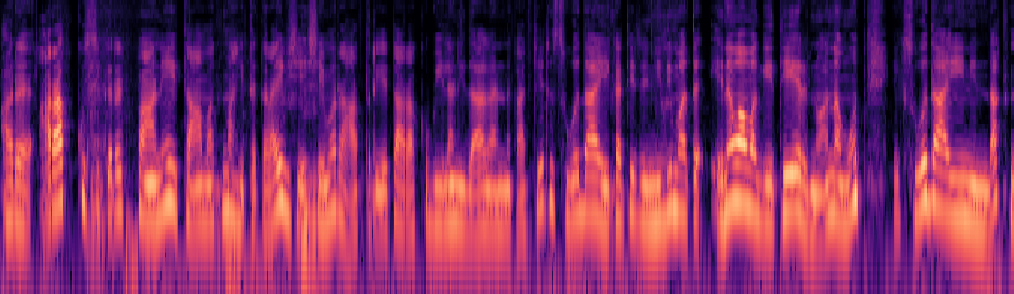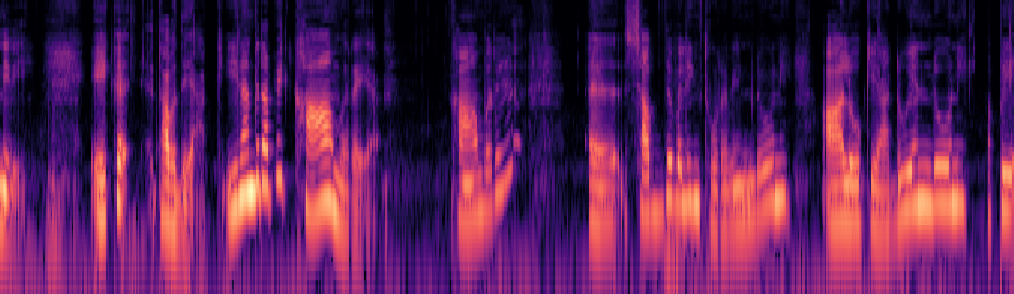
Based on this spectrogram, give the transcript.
අර අරක්කු සිගරට් පානය ඉතාමත්ම හිත කරයි. විශේෂයම රාත්‍රියයට අරක්කු බීල නිදාගන්න කටියට සුවදායි. කටියට නිදිමත එනවා වගේ තේරෙනවා. නමුත් එක් සුවදායී නින්දක් නෙවෙයි. ඒක තව දෙයක්. ඊළඟට අපේ කාමරය. කාමරය ශබ්දවලින් තොරවෙන්ඩෝනි ආලෝකය අඩුවෙන්ඩෝනි අපේ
